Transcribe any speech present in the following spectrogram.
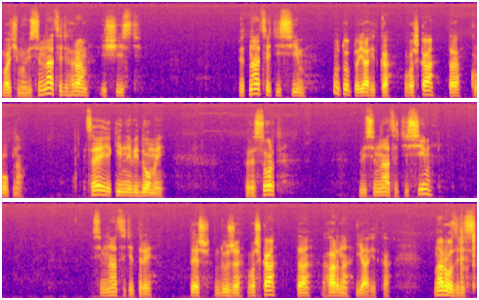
бачимо 18 грам і 6, 15 і 7. Ну, тобто ягідка важка та крупна. Це який невідомий пересорт. 18,7, 17,3 теж дуже важка та гарна ягідка. На розріз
